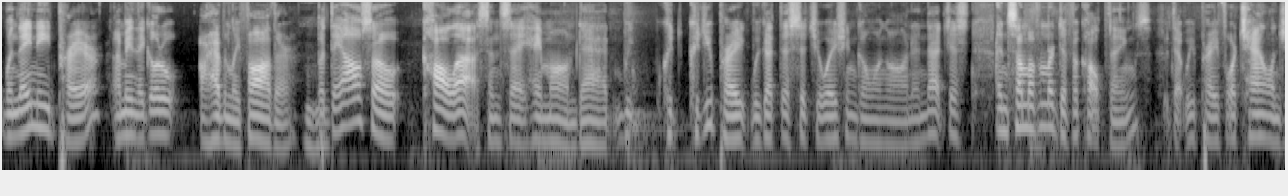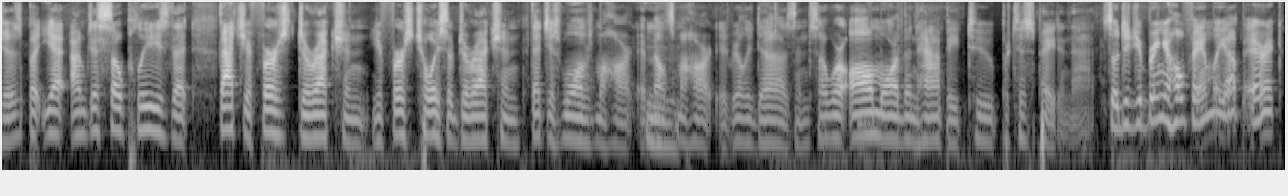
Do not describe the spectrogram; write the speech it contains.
when they need prayer, I mean, they go to our Heavenly Father, but they also call us and say, "Hey, mom, dad, we could could you pray? We got this situation going on." And that just and some of them are difficult things that we pray for, challenges, but yet I'm just so pleased that that's your first direction, your first choice of direction. That just warms my heart. It melts my heart. It really does. And so we're all more than happy to participate in that. So did you bring your whole family up, Eric?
